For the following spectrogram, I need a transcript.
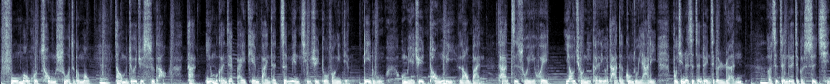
孵梦或重塑这个梦？嗯，那我们就会去思考。那你有没有可能在白天把你的正面情绪多放一点？例如，我们也去同理老板，他之所以会要求你，可能有他的工作压力，不见得是针对你这个人，而是针对这个事情。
